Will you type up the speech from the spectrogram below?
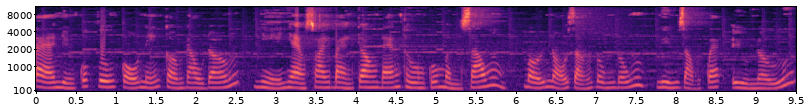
Ta nhìn quốc vương cổ nén cơn đầu đớn, nhẹ nhàng xoay bàn chân đáng thương của mình xong, mới nổi giận đung đúng, nghiêm giọng quát yêu nữ.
